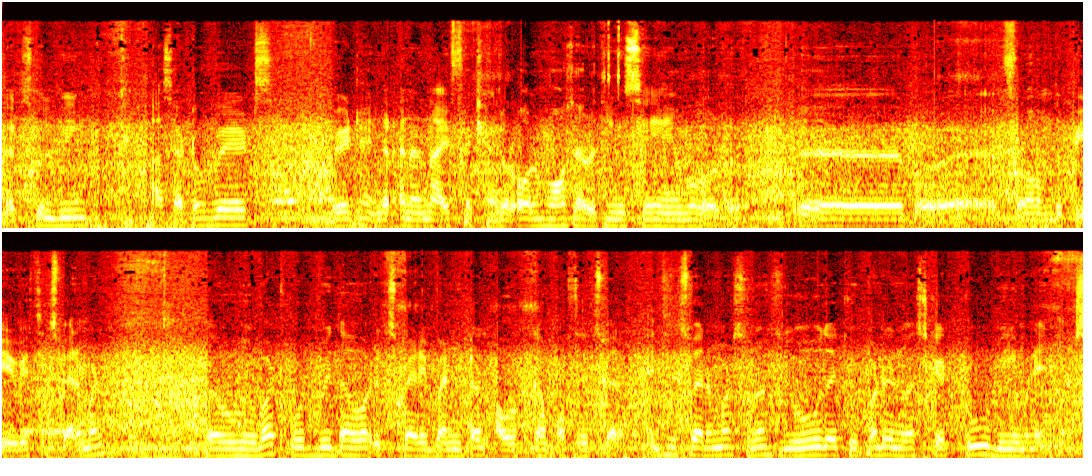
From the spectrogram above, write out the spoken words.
flexible beam a set of weights weight hanger and a knife edge hanger. Almost everything is same or, uh, from the previous experiment so what would be the experimental outcome of the experiment in this experiment students use equipment to investigate two beam arrangements.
